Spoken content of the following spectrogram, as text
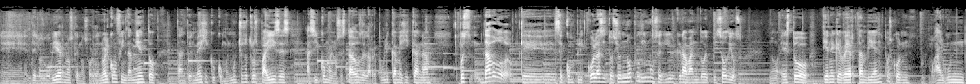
eh, de los gobiernos que nos ordenó el confinamiento, tanto en México como en muchos otros países, así como en los estados de la República Mexicana, pues dado que se complicó la situación, no pudimos seguir grabando episodios. ¿no? Esto tiene que ver también pues, con algún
